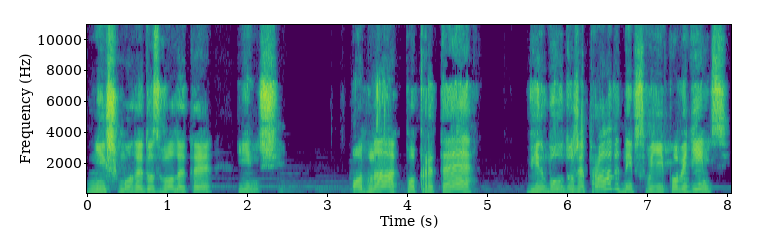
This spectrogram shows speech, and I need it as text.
ніж могли дозволити інші. Однак, попри те, він був дуже праведний в своїй поведінці.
